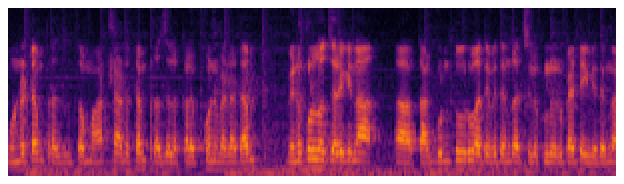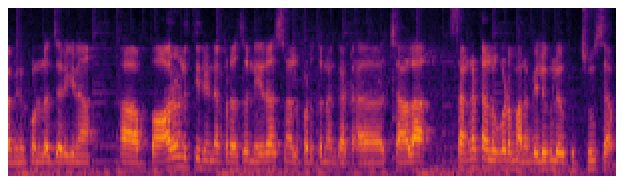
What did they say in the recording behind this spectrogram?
ఉండటం ప్రజలతో మాట్లాడటం ప్రజలు కలుపుకొని వెళ్ళటం వెనుకొండలో జరిగిన గుంటూరు అదేవిధంగా చిలుకలూరుపేట ఈ విధంగా వెనుకొండలో జరిగిన బారులు తిరిగిన ప్రజలు నిరాశనాలు పడుతున్న ఘట చాలా సంఘటనలు కూడా మనం వెలుగులోకి చూసాం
